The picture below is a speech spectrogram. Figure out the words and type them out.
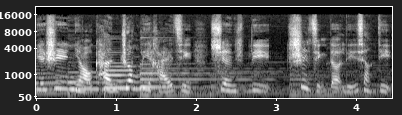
也是鸟瞰壮丽海景、绚丽市景的理想地。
